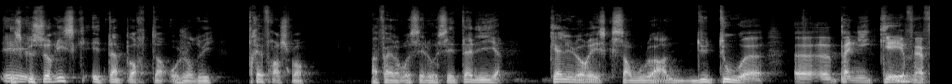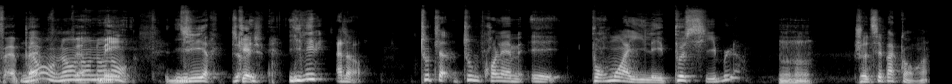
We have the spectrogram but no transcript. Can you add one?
Est-ce que ce risque est important aujourd'hui, très franchement, Raphaël Rossello C'est-à-dire quel est le risque sans vouloir du tout euh, euh, paniquer Non, non, non, non, non dire il, est alors tout le problème est pour moi il est possible mhm. Je ne sais pas quand. Hein.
